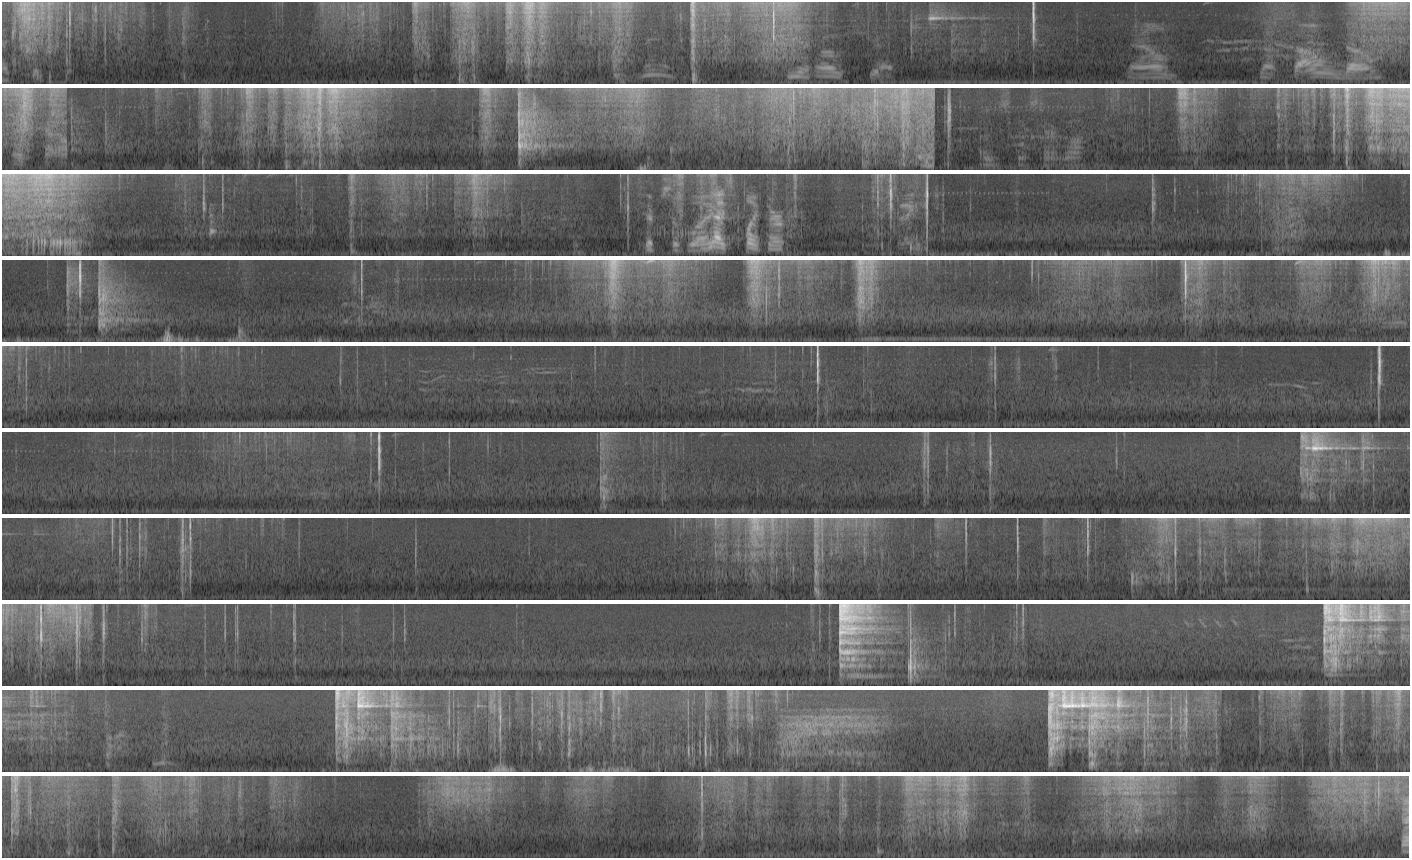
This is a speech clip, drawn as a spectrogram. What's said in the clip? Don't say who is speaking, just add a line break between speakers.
That's it.
Man. Yeah. Oh shit. Down. Not down, down. That's cow. I was just gonna start walking. Oh, Tips of
You
life.
guys play through.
